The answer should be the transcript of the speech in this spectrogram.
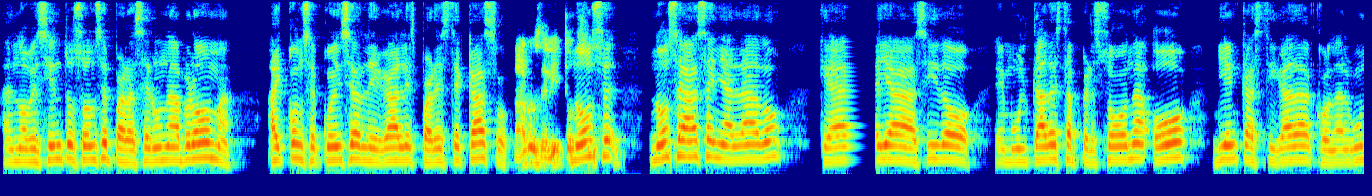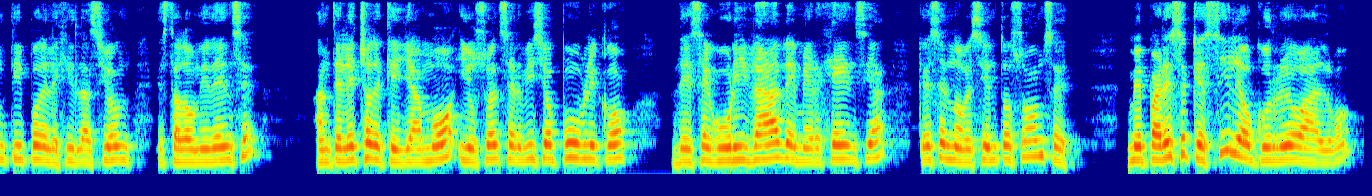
al 911 para hacer una broma hay consecuencias legales para este caso. Claro, es delito. No, se, no se ha señalado que haya sido multada esta persona o bien castigada con algún tipo de legislación estadounidense ante el hecho de que llamó y usó el servicio público de seguridad de emergencia, que es el 911. Me parece que sí le ocurrió algo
